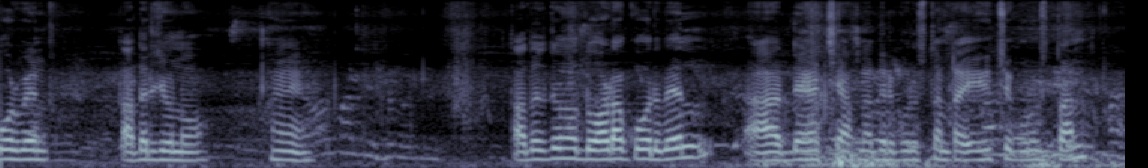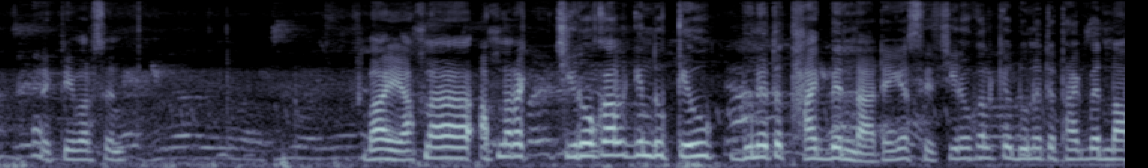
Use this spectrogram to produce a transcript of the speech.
করবেন তাদের জন্য হ্যাঁ? তাদের জন্য দোয়াটা করবেন আর দেখাচ্ছি আপনাদের গুরুস্থানটা। এই হচ্ছে গুরুস্থান, দেখতেই পারছেন? ভাই, আপনার, আপনারা চিরকাল কিন্তু কেউ দুনিয়াতে থাকবেন না, ঠিক আছে? চিরকাল কেউ দুনিয়াতে থাকবেন না।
